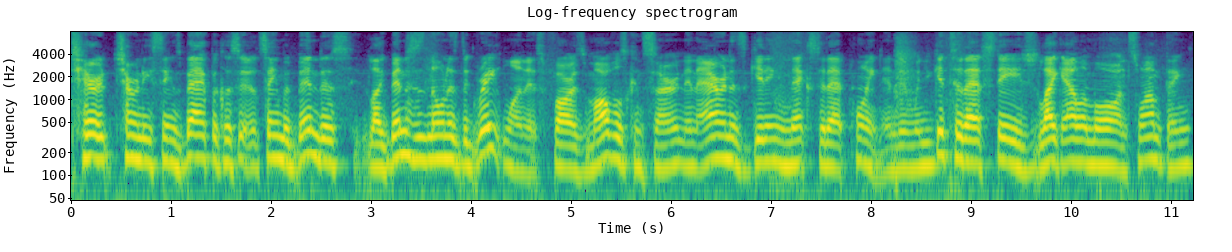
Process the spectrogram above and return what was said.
tear, turn these things back because same with Bendis. Like Bendis is known as the great one as far as Marvel's concerned, and Aaron is getting next to that point. And then when you get to that stage, like Alan Moore on Swamp Thing,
